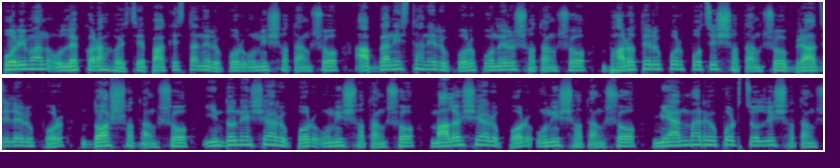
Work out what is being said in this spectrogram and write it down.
পরিমাণ উল্লেখ করা হয়েছে। পাকিস্তানের উপর উনিশ শতাংশ, আফগানিস্তানের উপর পনেরো শতাংশ, ভারতের উপর পঁচিশ শতাংশ, ব্রাজিলের উপর দশ শতাংশ, ইন্দোনেশিয়ার উপর উনিশ শতাংশ, মালয়েশিয়ার উপর উনিশ শতাংশ, মিয়ানমারের উপর চল্লিশ শতাংশ,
